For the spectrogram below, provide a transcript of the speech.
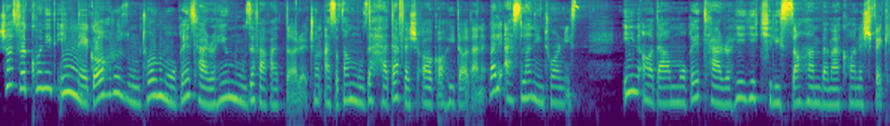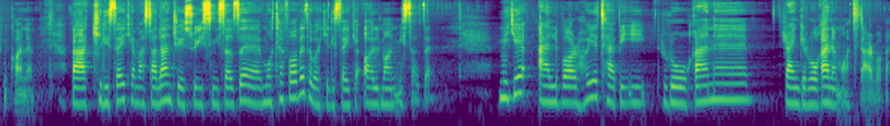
شاید فکر کنید این نگاه رو زومتور موقع طراحی موزه فقط داره چون اساسا موزه هدفش آگاهی دادنه. ولی اصلا اینطور نیست. این آدم موقع طراحی یک کلیسا هم به مکانش فکر می‌کنه و کلیسایی که مثلا توی سوئیس می‌سازه متفاوته با کلیسایی که آلمان می‌سازه. میگه الوارهای طبیعی روغن رنگ روغن مات در واقع.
